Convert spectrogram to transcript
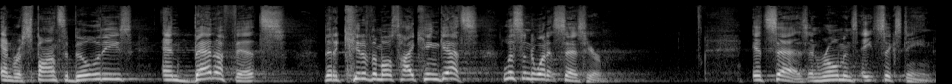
and responsibilities and benefits that a kid of the Most High King gets. Listen to what it says here. It says in Romans 8:16,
